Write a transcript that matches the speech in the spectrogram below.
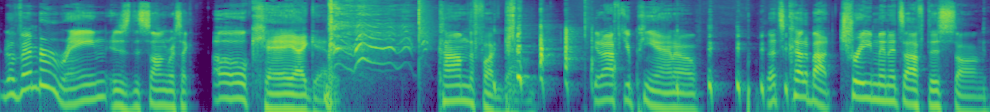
November Rain is the song where it's like, okay, I get it. Calm the fuck down. Get off your piano. Let's cut about three minutes off this song.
